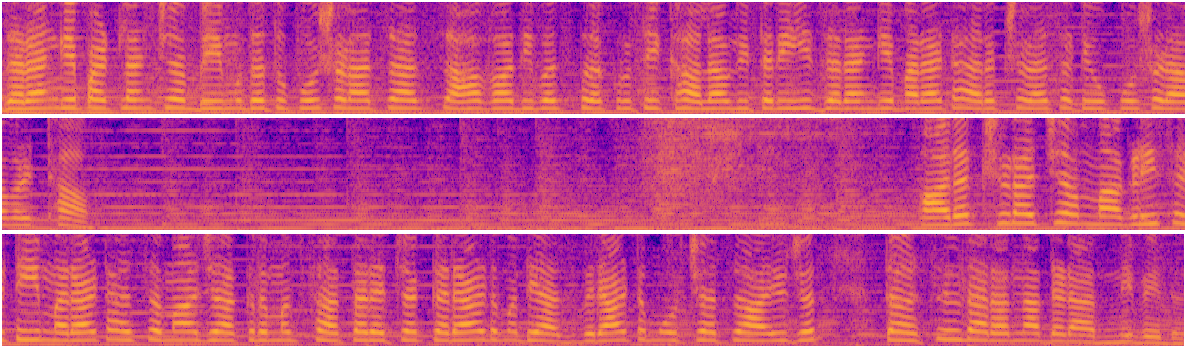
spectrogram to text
जरांगे पाटलांच्या बेमुदत उपोषणाचा आज सहावा दिवस प्रकृती खालावली तरीही जरांगे मराठा आरक्षणासाठी उपोषणावर ठाम. आरक्षणाच्या मागणीसाठी मराठा समाज आक्रमक साताऱ्याच्या कराडमध्ये आज विराट मोर्चाचं आयोजन तहसीलदारांना देणार निवेदन.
